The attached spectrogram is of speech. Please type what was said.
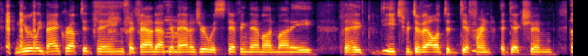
nearly bankrupted things. They found out their mm. manager was stiffing them on money. They each developed a different addiction. The,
